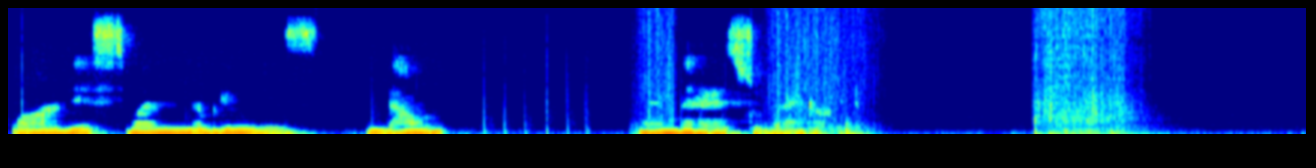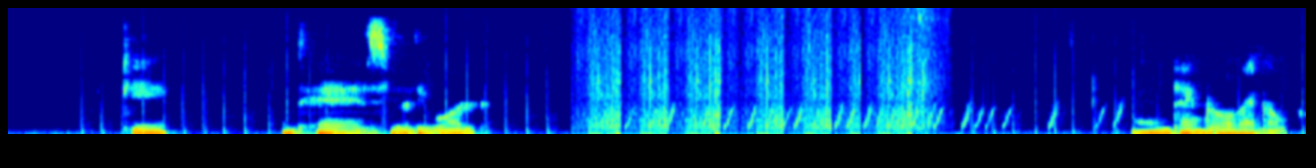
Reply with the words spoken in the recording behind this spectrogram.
For this one, the blue is down and the red is to the right of it. Okay, there's your reward. And time to go back out.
